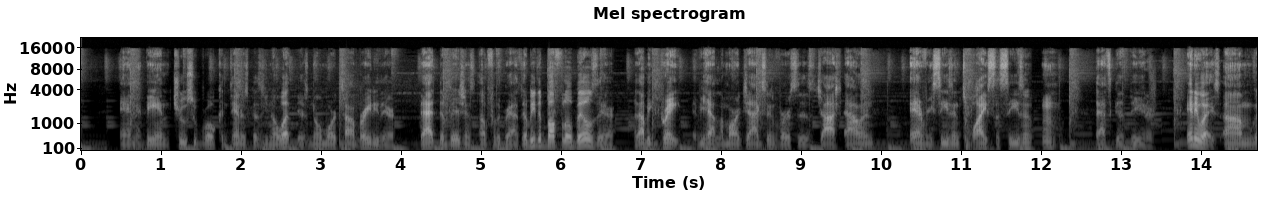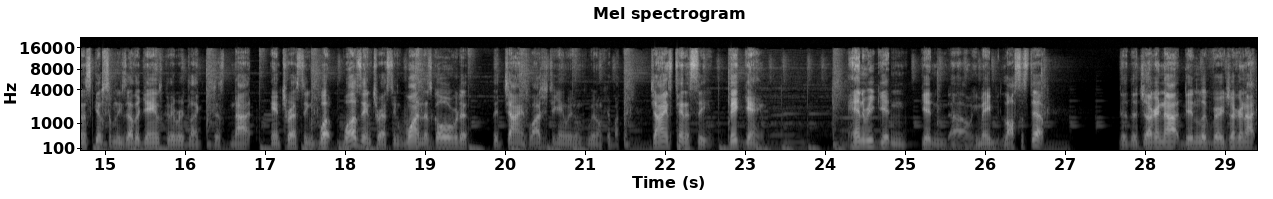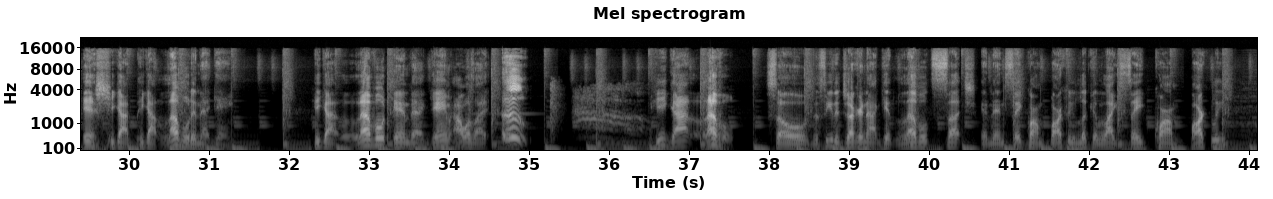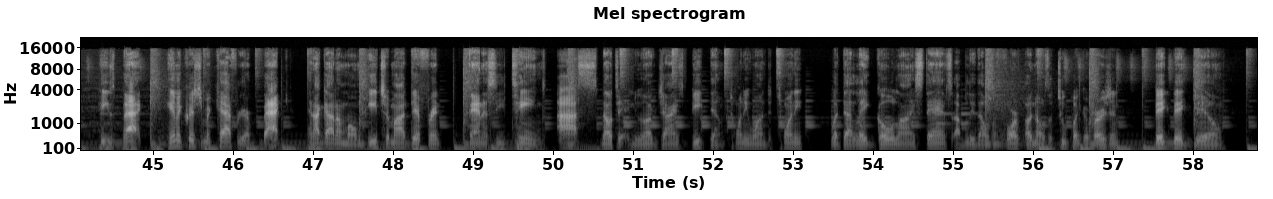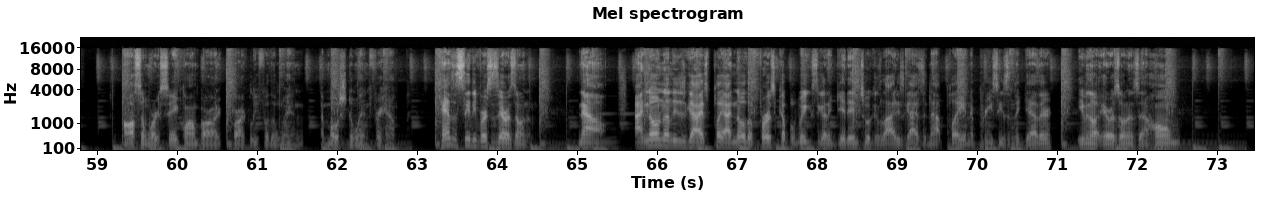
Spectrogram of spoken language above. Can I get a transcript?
and being true Super Bowl contenders because you know what? There's no more Tom Brady there that division's up for the grabs. There'll be the Buffalo Bills there, but that'd be great if you had Lamar Jackson versus Josh Allen every season, twice a season. Mm, that's good theater. Anyways, um, I'm gonna skip some of these other games because they were like just not interesting. What was interesting? One, let's go over to the Giants Washington game. We don't we don't care about that. Giants Tennessee, big game. Henry getting getting uh, he may lost a step. The the juggernaut didn't look very juggernaut-ish. He got he got leveled in that game. He got leveled in that game. I was like, ooh, he got leveled. So to see the juggernaut get leveled such, and then Saquon Barkley looking like Saquon Barkley, he's back. Him and Christian McCaffrey are back, and I got them on each of my different fantasy teams. I smelt it, and New York Giants beat them 21 to 20 with that late goal line stance. I believe that was a four. Oh no, it was a two point conversion. Big big deal. Awesome work, Saquon Bar- Barkley for the win. Emotional win for him. Kansas City versus Arizona. Now, I know none of these guys play. I know the first couple weeks they're going to get into it because a lot of these guys did not play in the preseason together, even though Arizona's at home.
